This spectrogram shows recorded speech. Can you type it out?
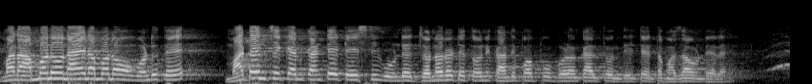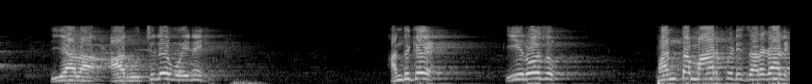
మన అమ్మను నాయనమ్మనో వండితే మటన్ చికెన్ కంటే టేస్టీగా ఉండేది జొన్న రొట్టెతోని కందిపప్పు బుడంకాయలతో తింటే ఎంత మజా ఉండేది. ఇవాళ ఆ రుచులే పోయినాయి. అందుకే ఈరోజు పంట మార్పిడి జరగాలి.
